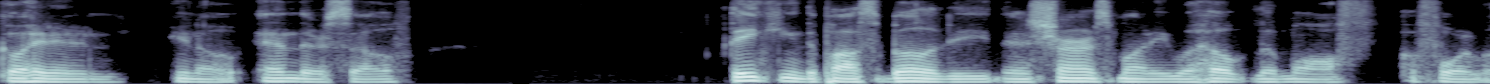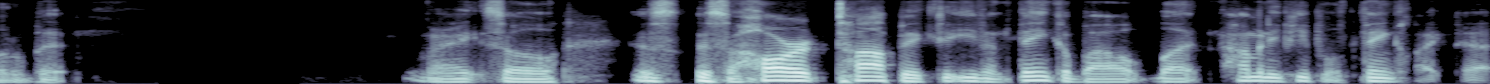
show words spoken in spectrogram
go ahead and, you know, end their self, thinking the possibility the insurance money will help them off for a little bit. Right. So it's, it's a hard topic to even think about, but how many people think like that?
